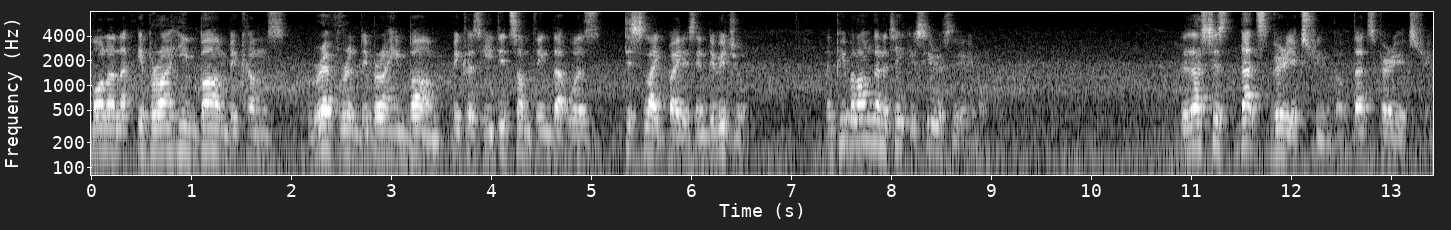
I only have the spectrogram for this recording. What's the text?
Maulana Ibrahim Bham becomes Reverend Ibrahim Bham because he did something that was disliked by this individual then people aren't going to take you seriously anymore. That's just, that's very extreme though. That's very extreme.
